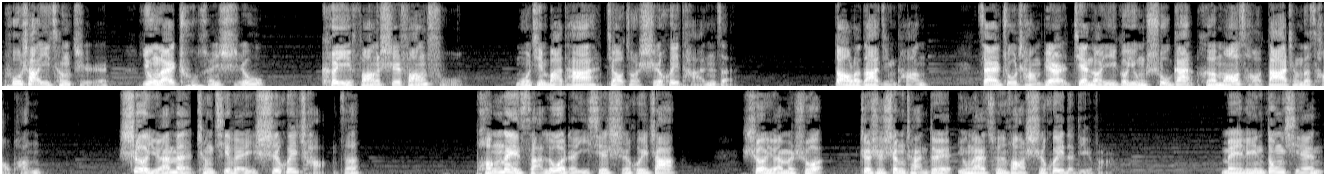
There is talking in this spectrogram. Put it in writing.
铺上一层纸，用来储存食物，可以防湿防腐。母亲把它叫做石灰坛子。到了大井塘。在猪场边见到一个用树干和茅草搭成的草棚，社员们称其为石灰场子。棚内散落着一些石灰渣，社员们说这是生产队用来存放石灰的地方。每临冬闲，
